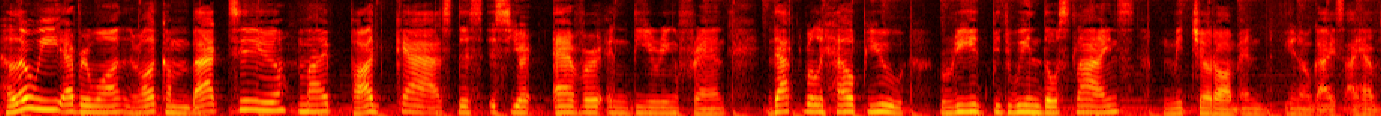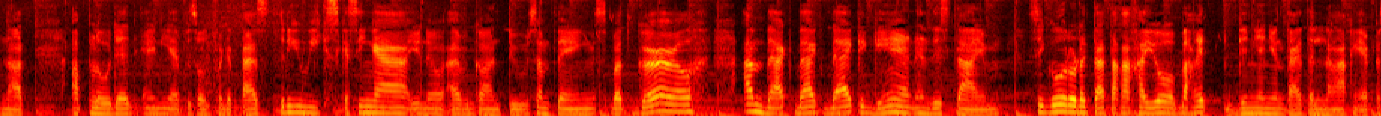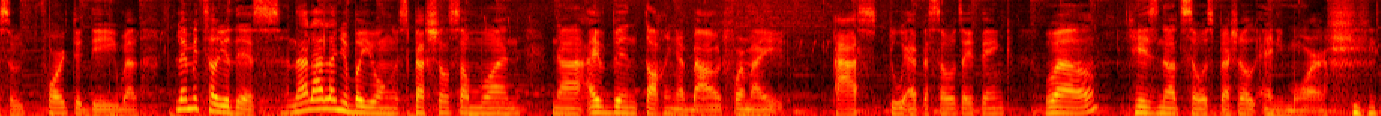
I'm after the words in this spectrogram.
Hello, everyone, and welcome back to my podcast. This is your ever endearing friend that will help you read between those lines, Mitchorom. And you know, guys, I have not uploaded any episode for the past three weeks kasi you know, I've gone to some things. But girl, I'm back, back, back again. And this time, Siguro nagtataka kayo bakit ganyan yung title ng aking episode for today. Well, let me tell you this. Naalala nyo ba yung special someone na I've been talking about for my past two episodes, I think? Well, he's not so special anymore.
